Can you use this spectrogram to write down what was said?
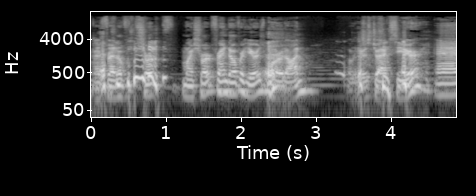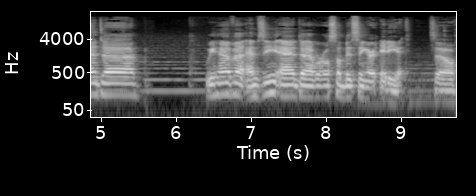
My friend, over, short, my short friend over here is Borodon. Over here is Draxir, and uh, we have uh, MZ, and uh, we're also missing our idiot. So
